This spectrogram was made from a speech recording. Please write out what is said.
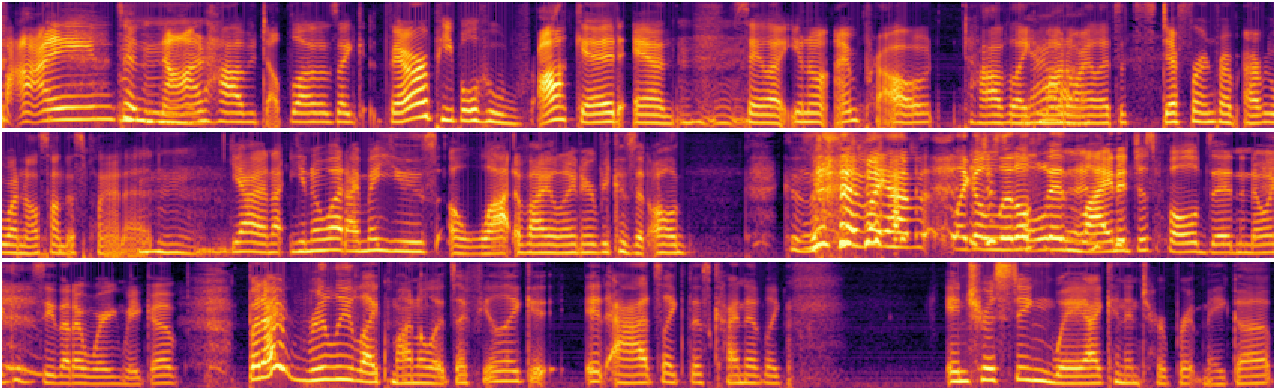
fine to Mhm. not have double eyelids. Like there are people who rock it and Mhm. say like, you know, I'm proud to have like mono eyelids. It's different from everyone else on this planet. Mhm. Yeah, and I, you know what? I may use a lot of eyeliner because it all because if I have like a little thin in. line, it just folds in, and no one can see that I'm wearing makeup. But I really like monolids. I feel like it it adds like this kind of like interesting way I can interpret makeup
